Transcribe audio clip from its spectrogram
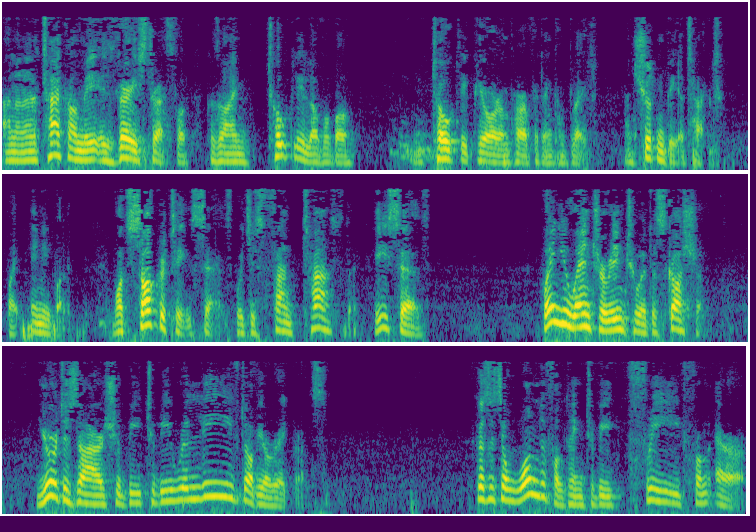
And an attack on me is very stressful because I'm totally lovable, totally pure and perfect and complete, and shouldn't be attacked by anybody what Socrates says, which is fantastic. He says, when you enter into a discussion, your desire should be to be relieved of your ignorance. Because it's a wonderful thing to be freed from error.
